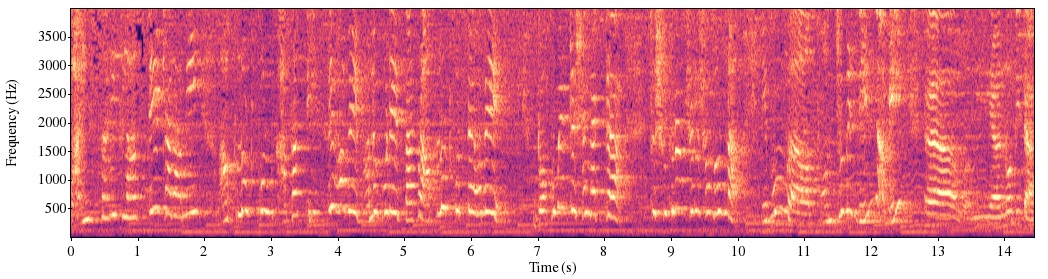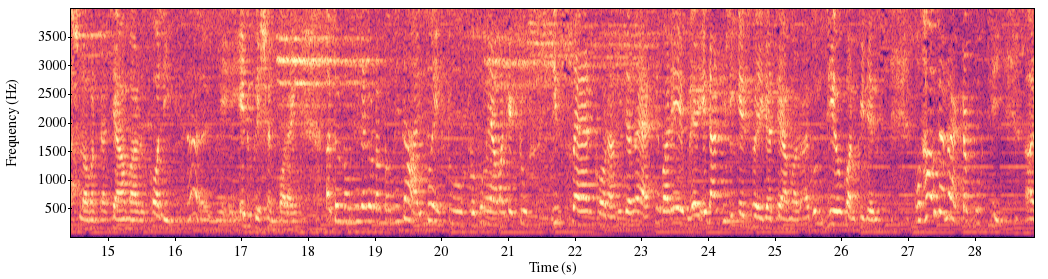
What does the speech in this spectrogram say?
বাইশ তারিখ লাস্ট ডেট আর আমি আপলোড করব খাতা দেখতে হবে, ভালো করে তারপর আপলোড করতে হবে ডকুমেন্টেশন একটা। তো সুতরাং সেটা সম্ভব না। এবং পঞ্চমীর দিন আমি নদীতে আসলো আমার কাছে, আমার কলিগ হ্যাঁ এডুকেশন পড়াই তো নন্দিতা কেন? নন্দিতা, আয় তো একটু প্রথমে আমাকে একটু ইন্সপায়ার কর। আমি যেন একেবারে এনার্জি লিকেজ হয়ে গেছে আমার, এবং জিরো কনফিডেন্স কোথাও যেন একটা ভুগছি আর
